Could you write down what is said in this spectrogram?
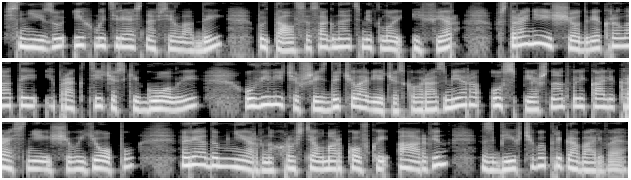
снизу их, матерясь на все лады, пытался согнать метлой эфир, в стороне еще две крылатые и практически голые, увеличившись до человеческого размера, успешно отвлекали краснеющего Йопу, рядом нервно хрустел морковкой Арвин, сбивчиво приговаривая.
